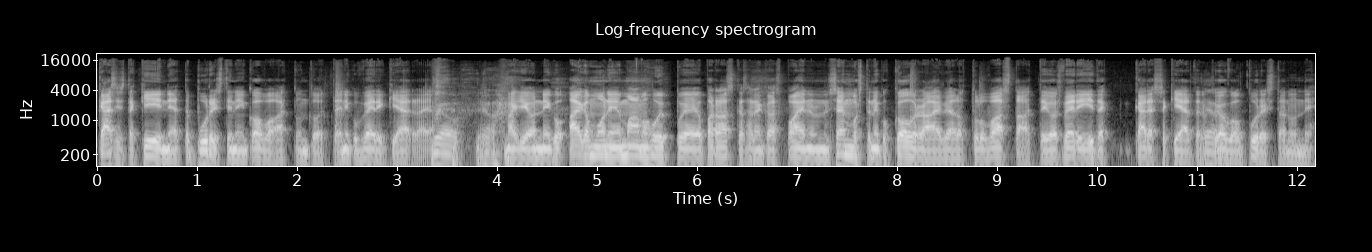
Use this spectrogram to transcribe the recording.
käsistä kiinni, että puristi niin kovaa, että tuntuu, että ei niinku veri kierrä. Ja joo, joo. Mäkin on niinku aika monien maailman huippuja jopa Raskasaren kanssa painunut, niin semmoista niinku kouraa ei vielä ole tullut vastaan, että jos veri itse kädessä kiertänyt, joo. kun joku on puristanut, niin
